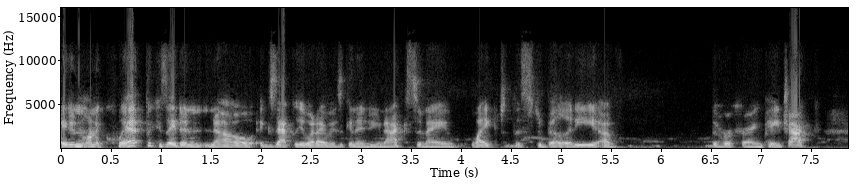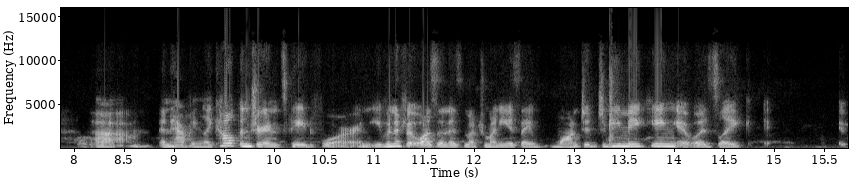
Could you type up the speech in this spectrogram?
I didn't want to quit because I didn't know exactly what I was going to do next. And I liked the stability of the recurring paycheck. Um, and having like health insurance paid for. And even if it wasn't as much money as I wanted to be making, it was like, it,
